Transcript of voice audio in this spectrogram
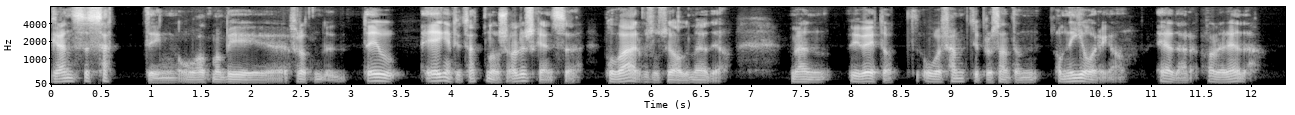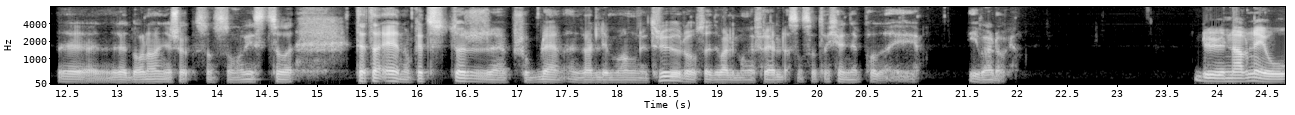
grensesetting, og at man blir For at det er jo egentlig 13 års aldersgrense på hver på sosiale medier, men vi vet at over 50 av niåringene er der allerede. Er Redd Barna-undersøkelse som har vist. Så dette er nok et større problem enn veldig mange tror, og så er det veldig mange foreldre som sitter og kjenner på det i, i hverdagen. Du nevner jo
